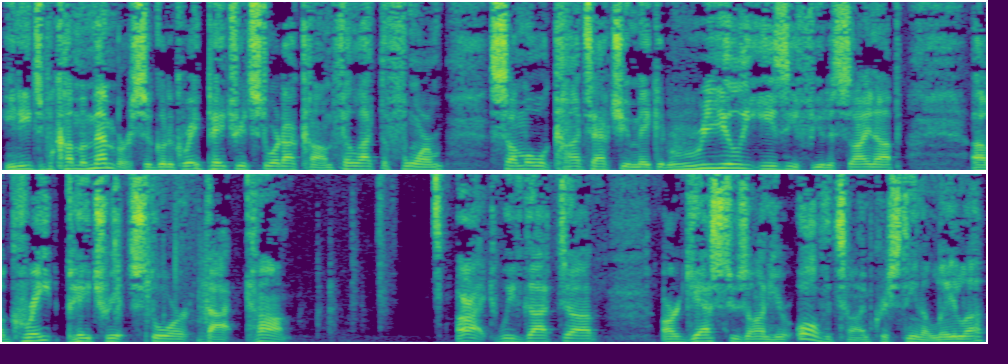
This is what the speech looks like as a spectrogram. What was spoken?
you need to become a member. So go to greatpatriotstore.com, fill out the form. Someone will contact you, and make it really easy for you to sign up. Uh, greatpatriotstore.com. All right, we've got uh, our guest who's on here all the time, Cristina Laila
